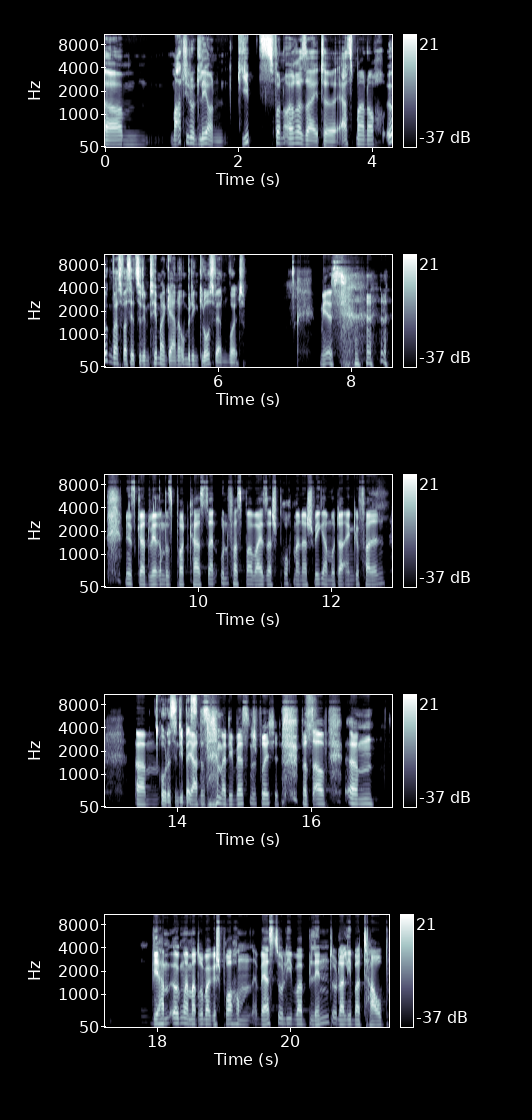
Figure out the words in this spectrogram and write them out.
Ähm, Martin und Leon, gibt's von eurer Seite erstmal noch irgendwas, was ihr zu dem Thema gerne unbedingt loswerden wollt? Mir ist, mir ist gerade während des Podcasts ein unfassbar weiser Spruch meiner Schwiegermutter eingefallen. Ähm, oh, das sind die besten. Ja, das sind immer die besten Sprüche. Pass auf. Ähm, wir haben irgendwann mal drüber gesprochen. Wärst du lieber blind oder lieber taub?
